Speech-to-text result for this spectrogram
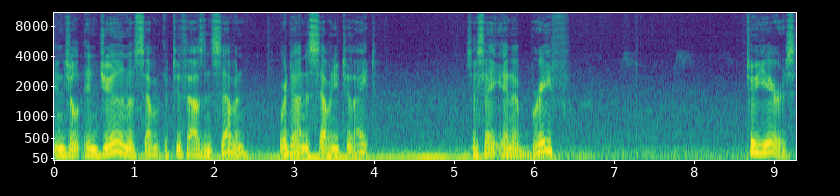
in, in June of, seven, of 2007, we're down to 72.8. So I say in a brief two years,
